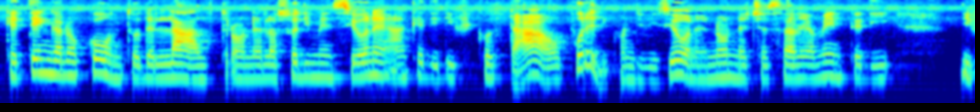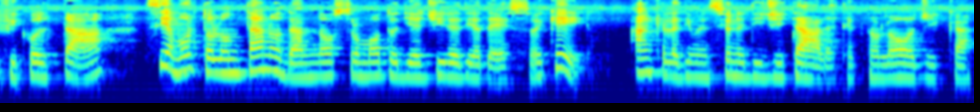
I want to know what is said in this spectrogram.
che, tengano conto dell'altro nella sua dimensione anche di difficoltà oppure di condivisione, non necessariamente di difficoltà, sia molto lontano dal nostro modo di agire di adesso e che anche la dimensione digitale, tecnologica,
